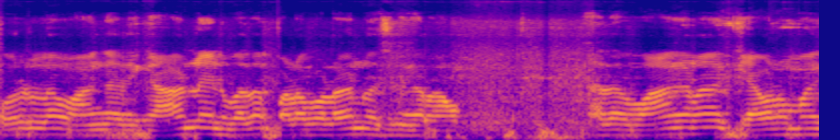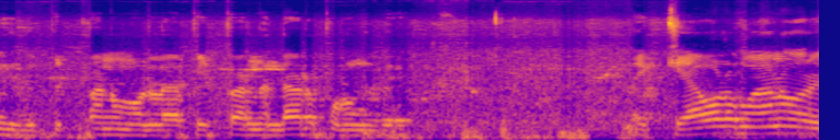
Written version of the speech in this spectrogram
பொருள்லாம் வாங்காதீங்க. ஆன்லைனில் பார்த்தா பல பலன்னு வச்சுருக்கிறான். அதை வாங்கினா கேவலமாக இது ஃபிட் பண்ண முடியல. ஃபிட் பண்ண இந்த பிடுங்குது. இந்த கேவலமான ஒரு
